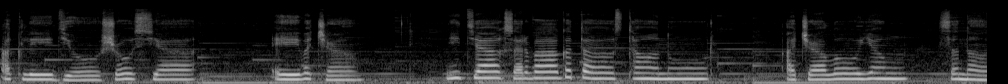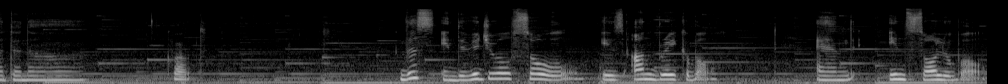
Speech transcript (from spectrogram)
akledyo shosya evacha nitya sarvagata sthanur achaloyam Sanatana. Quote This individual soul is unbreakable and insoluble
